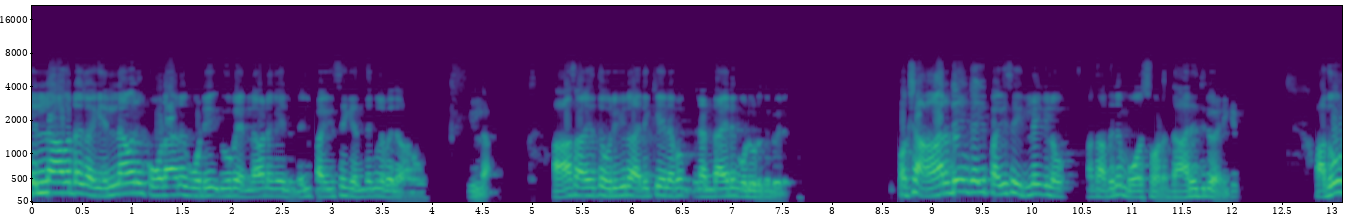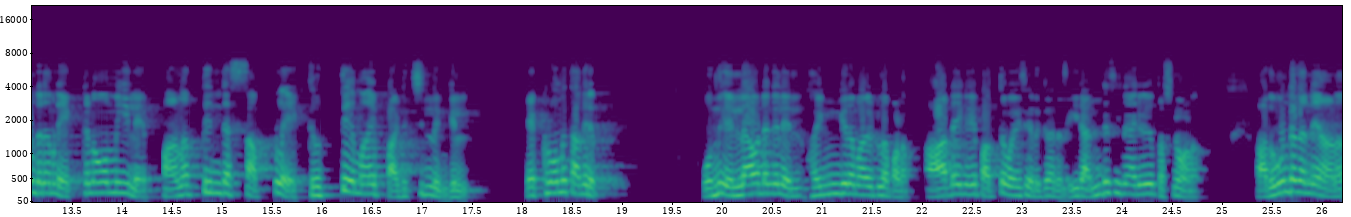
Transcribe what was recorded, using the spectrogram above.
എല്ലാവരുടെ കയ്യിൽ എല്ലാവരും കോടാനും കോടി രൂപ എല്ലാവരുടെ കയ്യിൽ ഉണ്ടെങ്കിൽ പൈസയ്ക്ക് എന്തെങ്കിലും വില കാണുമോ? ഇല്ല. ആ സാഹചര്യത്തിൽ ഒരു കിലോ അരിക്കയിൽ അപ്പം രണ്ടായിരം കോടി കൊടുക്കേണ്ടി വരും. പക്ഷെ ആരുടെയും കയ്യിൽ പൈസ ഇല്ലെങ്കിലോ? അത് അതിലും മോശമാണ്. ദാരിദ്ര്യമായിരിക്കും അതുകൊണ്ട് നമ്മുടെ എക്കണോമിയിലെ പണത്തിന്റെ സപ്ലൈ കൃത്യമായി പഠിച്ചില്ലെങ്കിൽ എക്കണോമി തകരും. ഒന്ന് എല്ലാവരുടെയും കയ്യിൽ ഭയങ്കരമായിട്ടുള്ള പണം. ആരുടെയും കയ്യിൽ പത്ത് പൈസ എടുക്കാനല്ല. ഈ രണ്ട് സിനാരിയോ പ്രശ്നമാണ്. അതുകൊണ്ട് തന്നെയാണ്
